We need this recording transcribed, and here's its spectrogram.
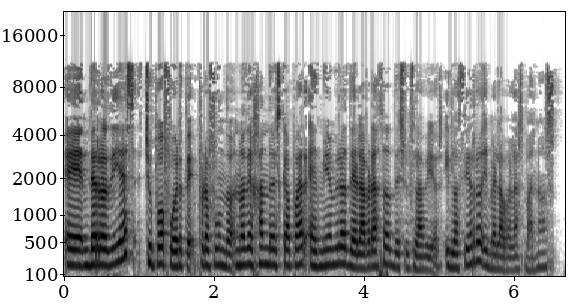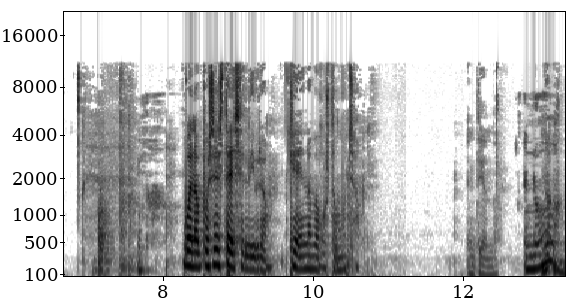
Eh, de rodillas chupó fuerte, profundo, no dejando escapar el miembro del abrazo de sus labios. Y lo cierro y me lavo las manos. Bueno, pues este es el libro, que no me gustó mucho. Entiendo. No,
